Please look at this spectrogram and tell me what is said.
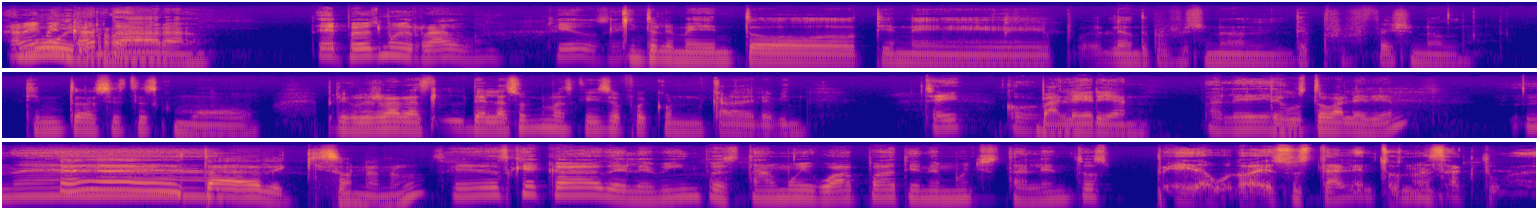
A mí muy me encanta. rara. Eh, pero es muy raro. Sí. Quinto Elemento, tiene León de Professional, The Professional. Tiene todas estas como películas raras. De las últimas que hizo fue con Cara de Levin. Sí, con Valerian. Valerian. ¿Te gustó Valerian? Nah. Eh, está de quizona, ¿no? Sí, es que cada de Levine pues está muy guapa, tiene muchos talentos, pero uno de sus talentos no es actuar.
